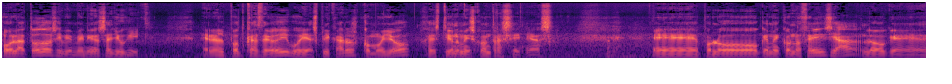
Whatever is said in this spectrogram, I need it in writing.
Hola a todos y bienvenidos a YouGeek. En el podcast de hoy voy a explicaros cómo yo gestiono mis contraseñas. Eh, por lo que me conocéis ya, lo que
